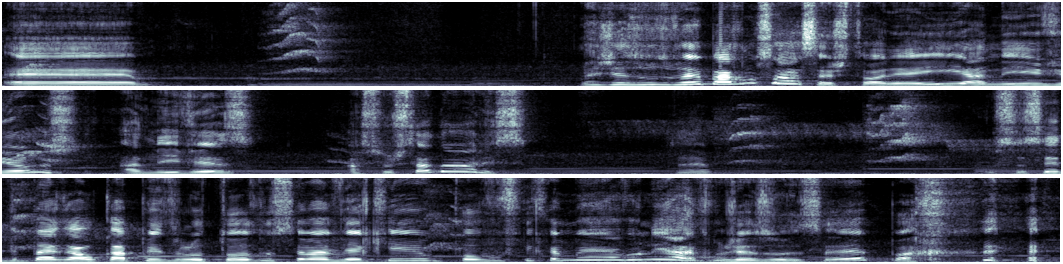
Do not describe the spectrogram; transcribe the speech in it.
É... Mas Jesus veio bagunçar essa história aí a níveis, a níveis assustadores. Né? Se você pegar o capítulo todo, você vai ver que o povo fica meio agoniado com Jesus. Epa!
